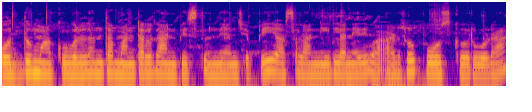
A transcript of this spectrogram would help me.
వద్దు మాకు ఒళ్ళంతా మంటలుగా అనిపిస్తుంది అని చెప్పి అసలు ఆ నీళ్ళు అనేది వాడరు పోసుకోరు కూడా.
